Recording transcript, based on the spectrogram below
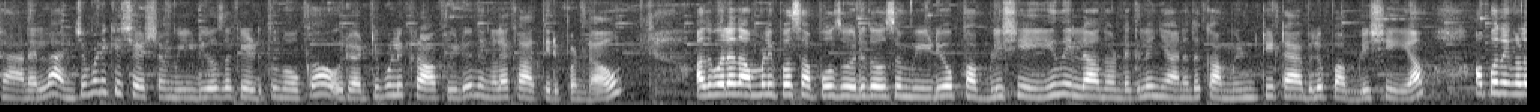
ചാനലിൽ അഞ്ച് മണിക്ക് ശേഷം വീഡിയോസൊക്കെ എടുത്തു നോക്കുക. ഒരു അടിപൊളി ക്രാഫ്റ്റ് വീഡിയോ നിങ്ങളെ കാത്തിരിപ്പുണ്ടാവും. അതുപോലെ നമ്മളിപ്പോൾ സപ്പോസ് ഒരു ദിവസം വീഡിയോ പബ്ലിഷ് ചെയ്യുന്നില്ല എന്നുണ്ടെങ്കിൽ ഞാനത് കമ്മ്യൂണിറ്റി ടാബിൽ പബ്ലിഷ് ചെയ്യാം. അപ്പോൾ നിങ്ങൾ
